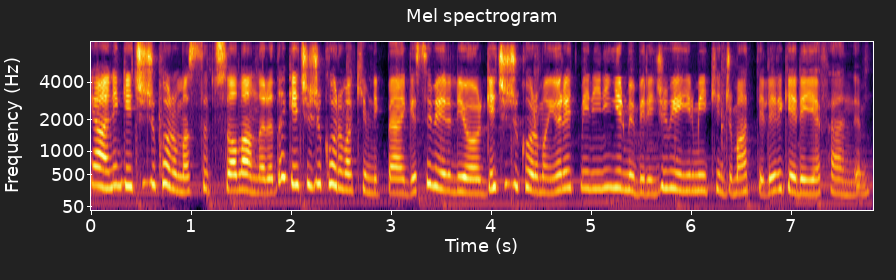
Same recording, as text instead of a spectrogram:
Yani geçici koruma statüsü alanlara da geçici koruma kimlik belgesi veriliyor. Geçici koruma yönetmeliğinin 21. ve 22. maddeleri gereği efendim.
